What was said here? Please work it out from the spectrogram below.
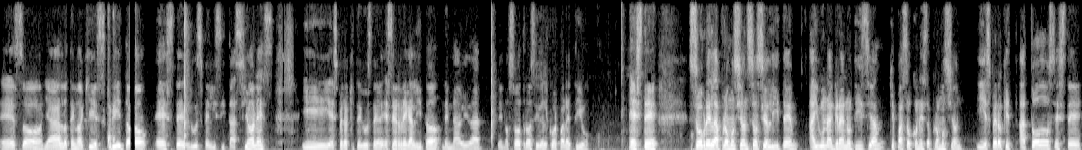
Eso, ya lo tengo aquí escrito. Este, Luz, felicitaciones y espero que te guste ese regalito de Navidad de nosotros y del corporativo. Este, sobre la promoción Socialite, hay una gran noticia que pasó con esta promoción y espero que a todos, este,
